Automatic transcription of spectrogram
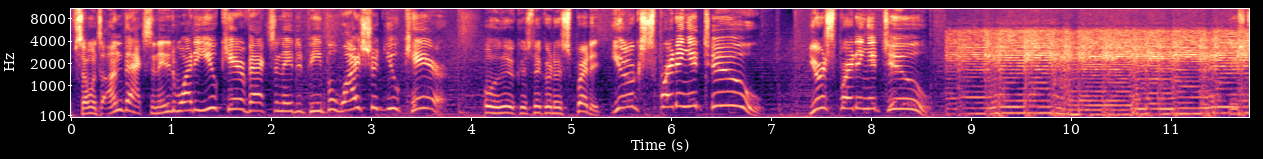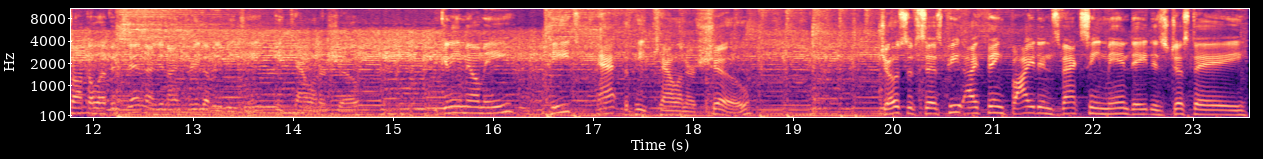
If someone's unvaccinated, why do you care, vaccinated people? Why should you care? Oh, because they're going to spread it. You're spreading it too. You're spreading it too. News Talk 1110 99.3 WBT, Pete Kaliner Show. You can email me, Pete at the Pete Kaliner Show. Joseph says, Pete, I think Biden's vaccine mandate is just a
